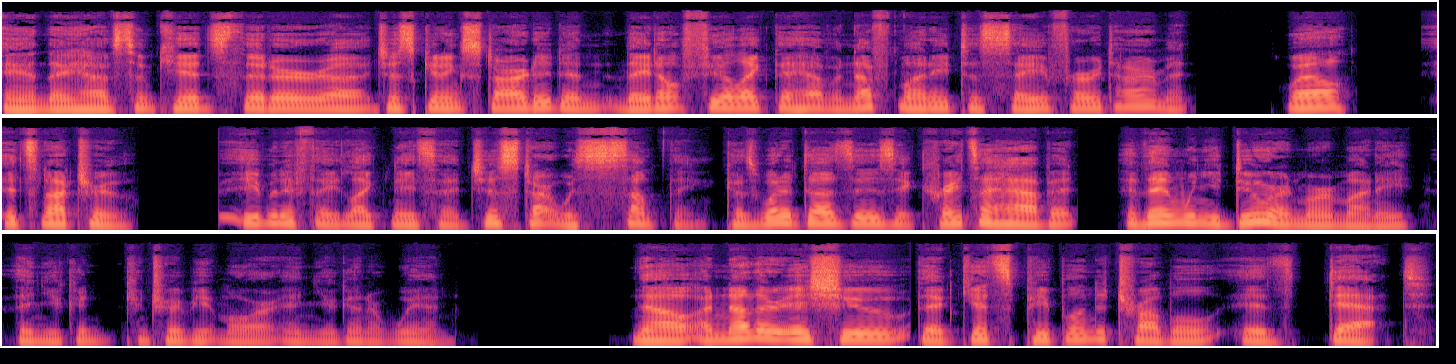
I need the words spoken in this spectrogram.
and they have some kids that are uh, just getting started, and they don't feel like they have enough money to save for retirement. Well, it's not true. Even if they, like Nate said, just start with something, because what it does is it creates a habit, and then when you do earn more money, then you can contribute more, and you're going to win. Now, another issue that gets people into trouble is debt.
